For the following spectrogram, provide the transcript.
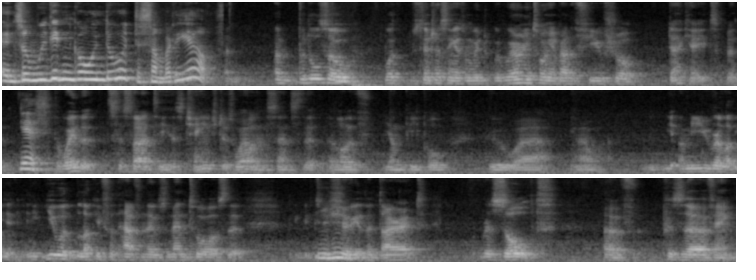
and so we didn't go and do it to somebody else. Uh, but also, what's interesting is we, we're only talking about a few short decades, but Yes. the way that society has changed as well, in the sense that a lot of young people who, uh, you know, I mean, you were lucky, you were lucky for having those mentors that to Mhm. show you the direct result of preserving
